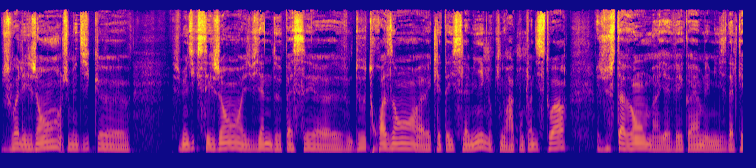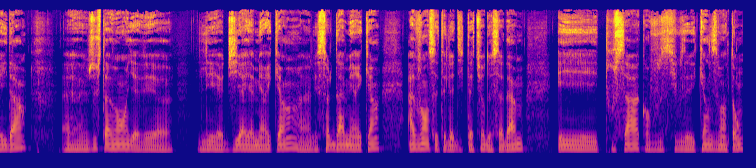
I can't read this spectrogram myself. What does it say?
Je vois les gens, je me dis que je me dis que ces gens, ils viennent de passer euh, deux, trois ans avec l'État islamique, donc ils nous racontent plein d'histoires. Juste avant, bah, il y avait quand même les milices d'Al-Qaïda. Euh, juste avant, il y avait euh, les GI américains, les soldats américains. Avant, c'était la dictature de Saddam. Et tout ça, quand vous, si vous avez 15-20 ans,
